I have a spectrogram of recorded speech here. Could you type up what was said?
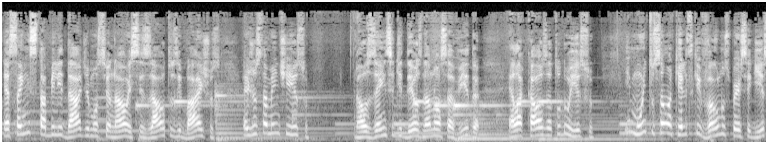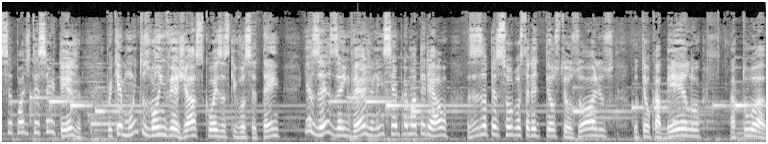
Essa instabilidade emocional, esses altos e baixos, é justamente isso. A ausência de Deus na nossa vida, ela causa tudo isso. E muitos são aqueles que vão nos perseguir, você pode ter certeza, porque muitos vão invejar as coisas que você tem, e às vezes a inveja nem sempre é material. Às vezes a pessoa gostaria de ter os teus olhos, o teu cabelo, a tua,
